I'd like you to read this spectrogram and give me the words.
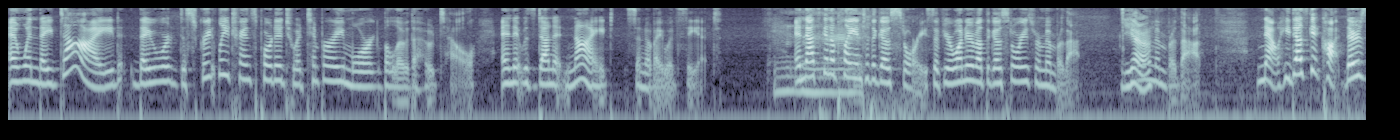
And when they died, they were discreetly transported to a temporary morgue below the hotel. And it was done at night so nobody would see it. And that's going to play into the ghost stories. So if you're wondering about the ghost stories, remember that. Yeah. Remember that. Now, he does get caught. There's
